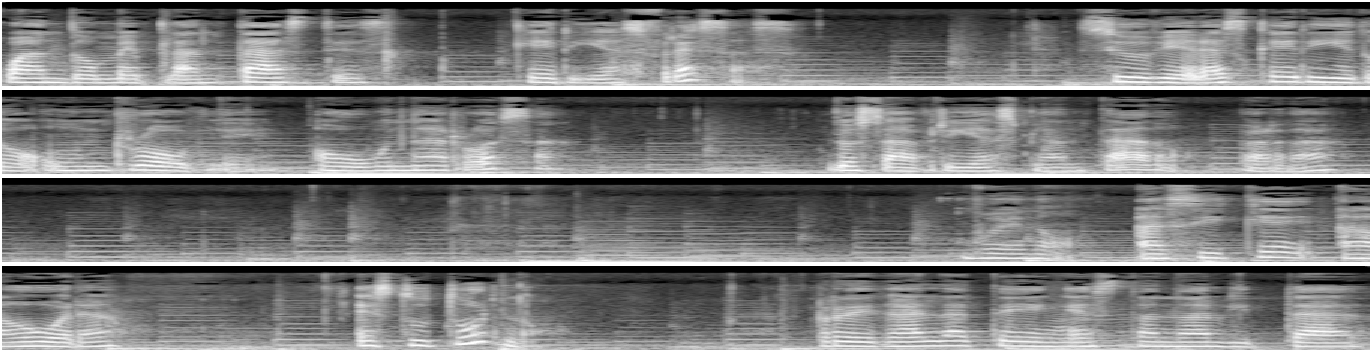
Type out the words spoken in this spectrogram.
cuando me plantaste querías fresas. Si hubieras querido un roble o una rosa, los habrías plantado, ¿verdad? Bueno, así que ahora es tu turno. Regálate en esta Navidad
